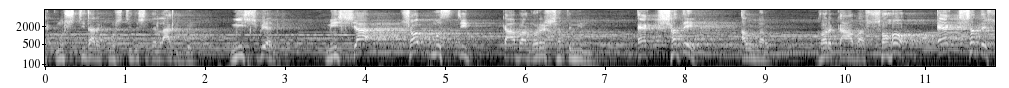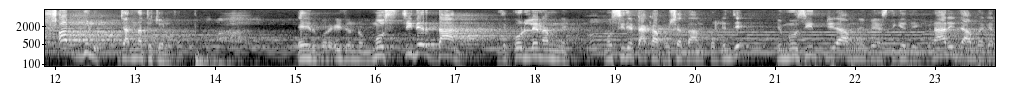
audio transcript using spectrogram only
এক মসজিদ আর এক মসজিদের সাথে লাগবে। মিশবে আর কি। মিশা সব মসজিদ কাবা ঘরের সাথে মিলবে। একসাথে আল্লাহর ঘর, কাবা সহ একসাথে সবগুলো জান্নাতে চলে যাবে। এরপরে এই জন্য মসজিদের দান যে করলেন আপনি মসজিদে টাকা পয়সা দান করলেন যে, এই মসজিদ আপনি বেশ দিকে দেখবেন আর এই যে আমরা কেন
